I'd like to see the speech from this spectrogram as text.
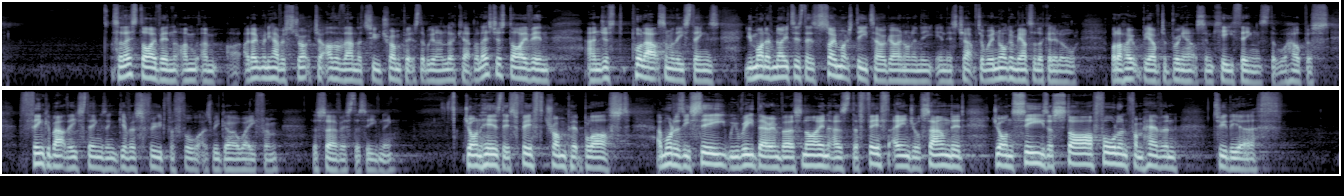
So let's dive in. I'm, I'm, I do not really have a structure other than the two trumpets that we're going to look at, but let's just dive in and just pull out some of these things. You might have noticed there's so much detail going on in, the, in this chapter. We're not going to be able to look at it all, but I hope be able to bring out some key things that will help us think about these things and give us food for thought as we go away from the service this evening. John hears this fifth trumpet blast. And what does he see? We read there in verse 9 as the fifth angel sounded, John sees a star fallen from heaven to the earth.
